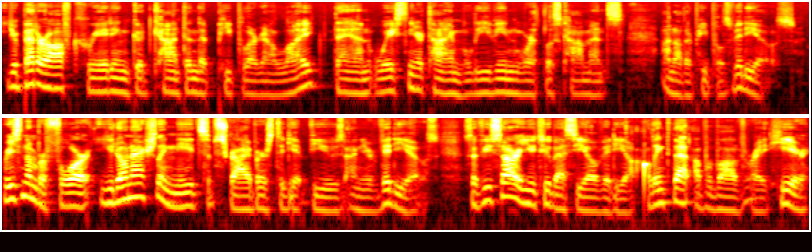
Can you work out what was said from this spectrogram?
you're better off creating good content that people are going to like than wasting your time leaving worthless comments on other people's videos. Reason number four, you don't actually need subscribers to get views on your videos. So if you saw our YouTube SEO video, I'll link to that up above right here,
